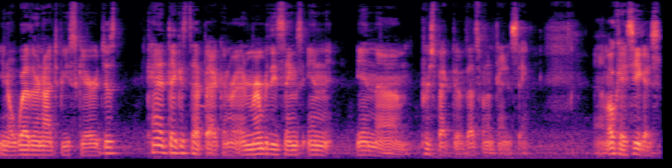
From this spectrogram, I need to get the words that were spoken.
you know, whether or not to be scared. Just kind of take a step back and, re- and remember these things in in um, perspective. That's what I'm trying to say. Um, okay, see you guys.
